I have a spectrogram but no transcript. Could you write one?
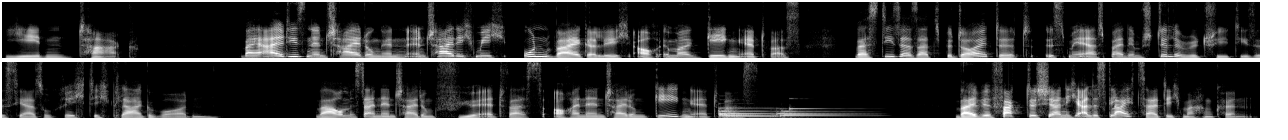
jeden Tag. Bei all diesen Entscheidungen entscheide ich mich unweigerlich auch immer gegen etwas. Was dieser Satz bedeutet, ist mir erst bei dem Stille Retreat dieses Jahr so richtig klar geworden. Warum ist eine Entscheidung für etwas auch eine Entscheidung gegen etwas? Weil wir faktisch ja nicht alles gleichzeitig machen können.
